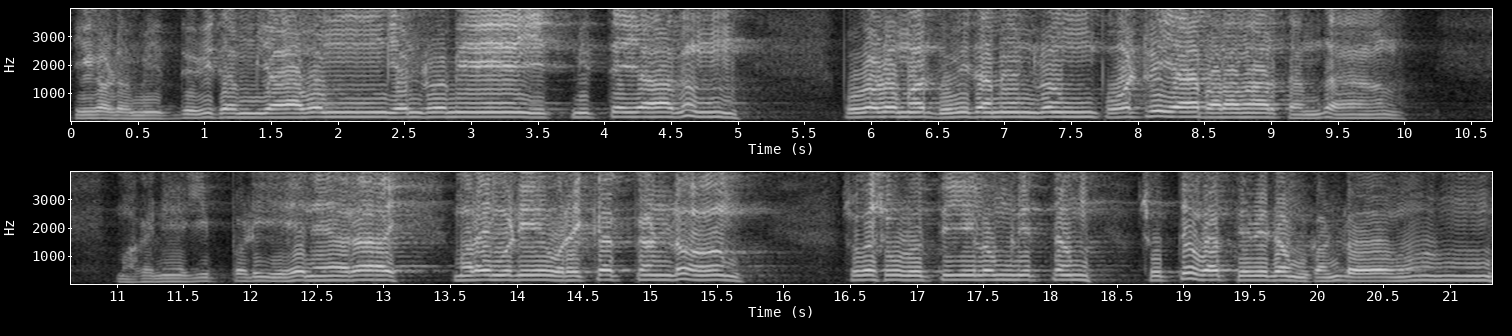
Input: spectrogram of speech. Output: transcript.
இகழும் இத்துவிதம் யாவும் என்றுமே நித்தையாகும் புகழும் அத்துவிதம் என்றும் போற்றிய பரமார்த்தந்தான். மகனே இப்படியே நேராய் மறைமுடி உரைக்கக் கண்டோம். சுகசுழுத்தியிலும் நித்தம் சுத்தவத்திவிதம் கண்டோம்.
